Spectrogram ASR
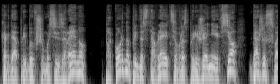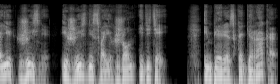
когда прибывшему сюзерену покорно предоставляется в распоряжение все, даже свои жизни и жизни своих жен и детей. Империя Скагерака,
